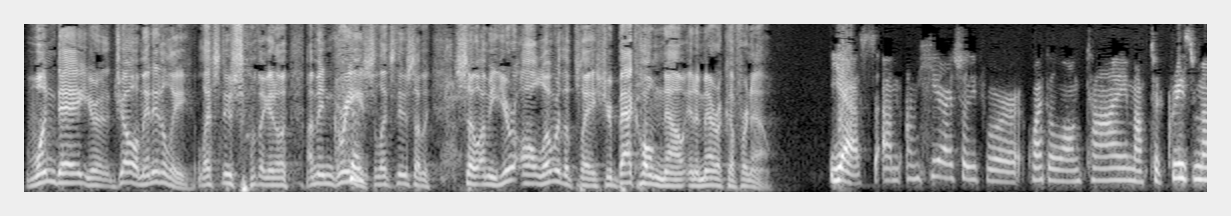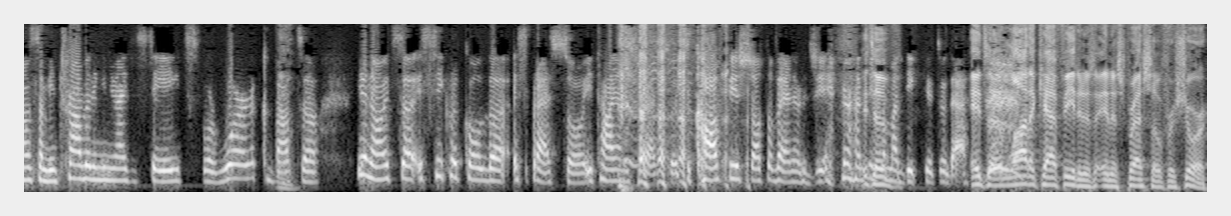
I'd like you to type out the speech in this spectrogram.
One day you're, Joe, I'm in Italy. Let's do something. You know, I'm in Greece. Let's do something. So, I mean, you're all over the place. You're back home now in America for now. Yes, I'm, I'm here actually for quite a long time. After Christmas, I've been traveling in the United States for work, but uh, you know, it's a, a secret called uh, espresso, Italian espresso. it's a coffee shot of energy. I think i am addicted to that. It's a lot of caffeine in, in espresso for sure.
